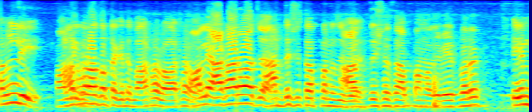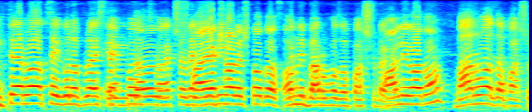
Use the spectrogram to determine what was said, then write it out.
only আঠারো হাজার টাকা দেবে আঠারো আঠারো। অনলি আঠারো হাজার? আট দুশো ছাপ্পান্ন জিবি। আট দুশো ছাপ্পান্ন জিবি। এরপরে? এম তেরো আছে এগুলো প্রাইস কত আছে? অনলি বারো হাজার পাঁচশো টাকা। অনলি কত? বারো হাজার পাঁচশো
